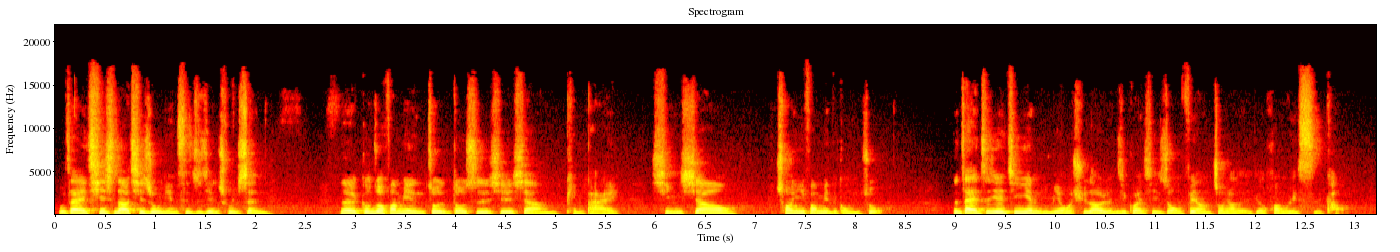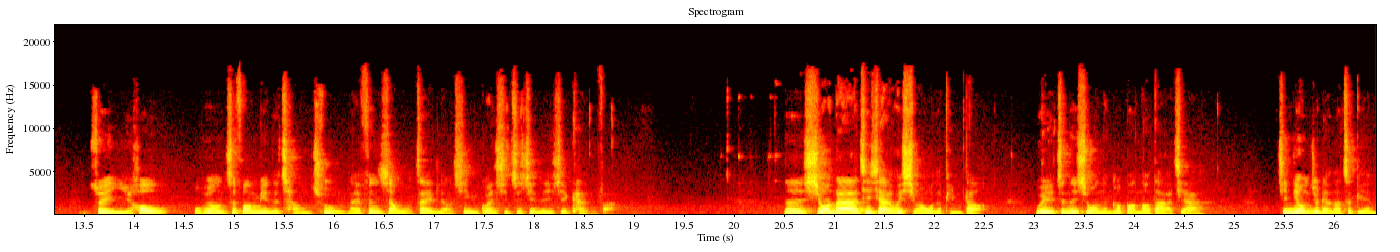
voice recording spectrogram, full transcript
我在七十到七十五年次之间出生，那工作方面做的都是一些像品牌、行销、创意方面的工作。那在这些经验里面，我学到人际关系中非常重要的一个换位思考。所以以后我会用这方面的长处来分享我在两性关系之间的一些看法。那希望大家接下来会喜欢我的频道，我也真的希望能够帮到大家。今天我们就聊到这边，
